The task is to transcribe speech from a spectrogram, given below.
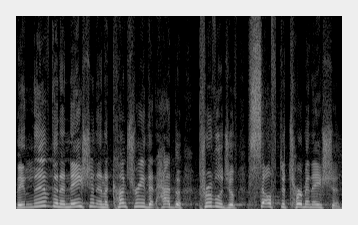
They lived in a nation and a country that had the privilege of self determination.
